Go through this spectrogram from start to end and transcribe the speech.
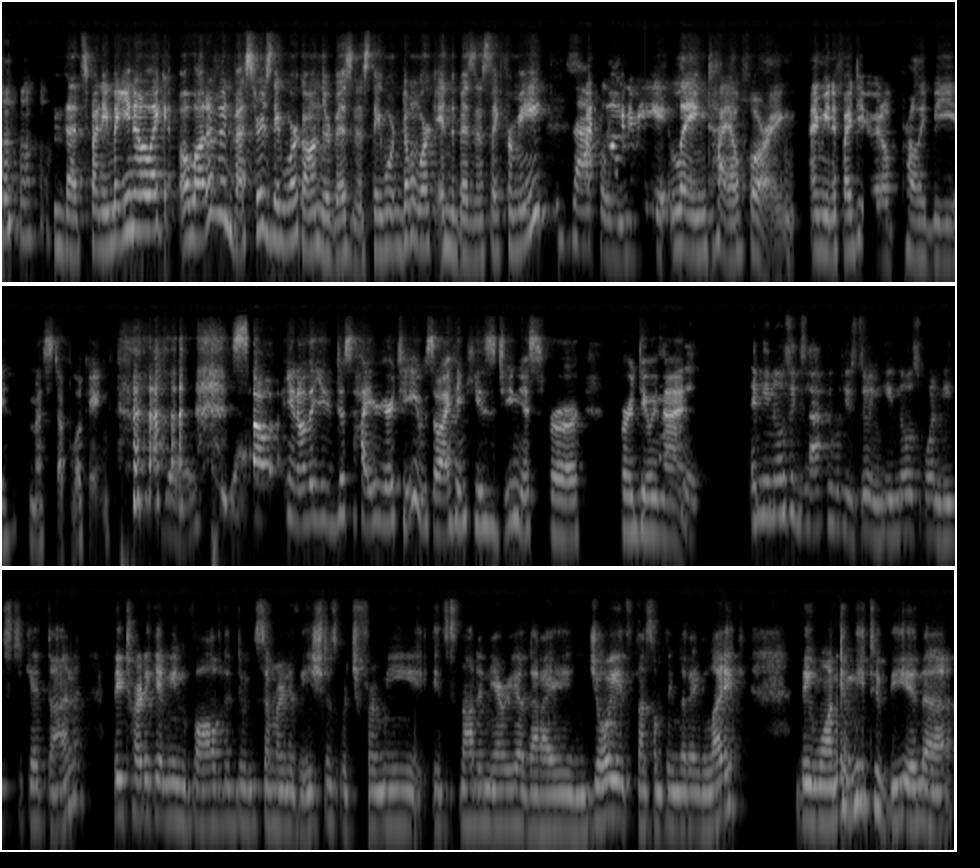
That's funny. But you know, like a lot of investors, they work on their business. They don't work in the business. Like for me, exactly. I'm not going to be laying tile flooring. I mean, if I do, it'll probably be messed up looking. yes, yeah. So, you know, that you just hire your team. So I think he's genius for for doing exactly. that. And he knows exactly what he's doing. He knows what needs to get done. They try to get me involved in doing some renovations, which for me, it's not an area that I enjoy. It's not something that I like they wanted me to be in a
